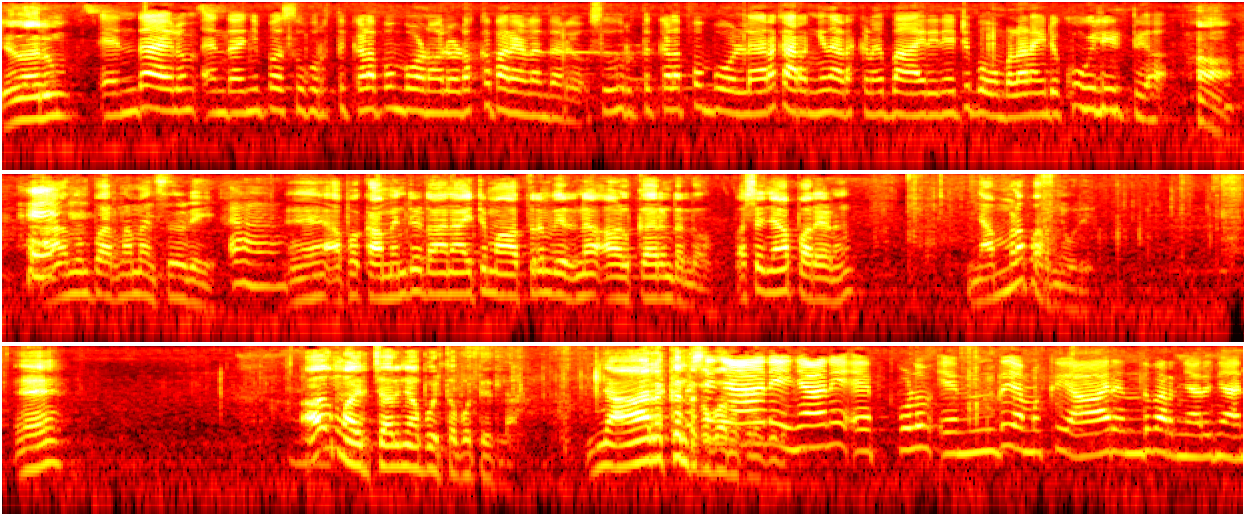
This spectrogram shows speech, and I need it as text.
ഏതായാലും എന്തായാലും എന്താ ഇനിയിപ്പോ സുഹൃത്തുക്കളൊപ്പം പോണോലോടൊക്കെ പറയാനുള്ള എന്താ അറിയോ? സുഹൃത്തുക്കളൊപ്പം പോളിലേറെ കറങ്ങി നടക്കണ ഭാര്യനായിട്ട് പോകുമ്പോഴാണ് അതിന്റെ കൂലി കിട്ടുക. അതൊന്നും പറഞ്ഞാൽ ആ. അപ്പൊ കമന്റ് ഇടാനായിട്ട് മാത്രം വരുന്ന ആൾക്കാരുണ്ടല്ലോ. പക്ഷെ ഞാൻ പറയാണ് നമ്മളെ പറഞ്ഞൂര് ഏ? അത് മരിച്ചാലും ഞാൻ പൊരുത്തപ്പെട്ടില്ല ഞാനേ ഞാൻ എപ്പോഴും എന്ത് നമുക്ക് ആരെന്ത് പറഞ്ഞാലും ഞാൻ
